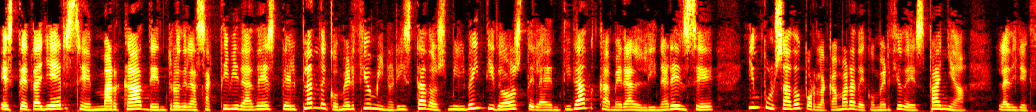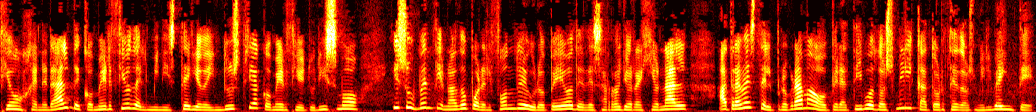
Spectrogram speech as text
Este taller se enmarca dentro de las actividades del Plan de Comercio Minorista 2022 de la entidad cameral linarense, impulsado por la Cámara de Comercio de España, la Dirección General de Comercio del Ministerio de Industria, Comercio y Turismo y subvencionado por el Fondo Europeo de Desarrollo Regional a través del Programa Operativo 2014-2020.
